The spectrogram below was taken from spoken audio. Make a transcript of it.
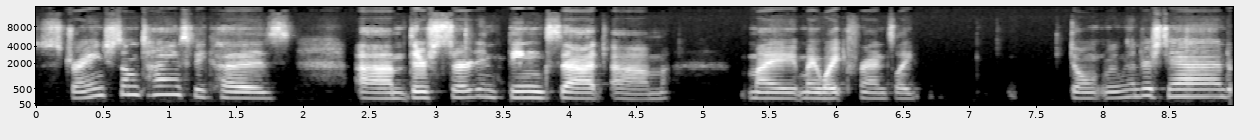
strange sometimes because um, there's certain things that um, my my white friends like don't really understand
